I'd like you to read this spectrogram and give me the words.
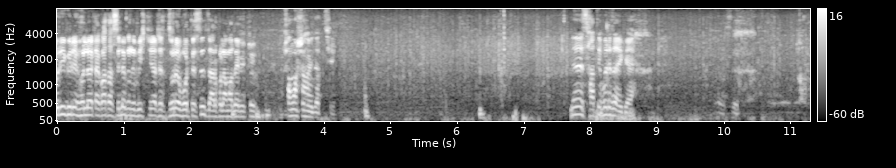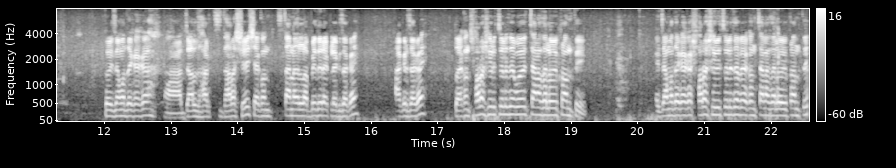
গড়ি গড়ি হলেও একটা কথা ছিল, কিন্তু বৃষ্টিটা একটা জোরে পড়তেছে, যার ফলে আমাদের একটু সমস্যা হয়ে যাচ্ছে। ছাতি পরে যায় কে? তো এই যে আমাদের কাকা জাল ঝাড় ঝাড়া শেষ, এখন চানা জাল বেঁধে রাখল এক জায়গায়, আগের জায়গায়। তো এখন সরাসরি চলে যাবে ওই চানা জাল ওই প্রান্তে। এই যে আমাদের কাকা সরাসরি চলে যাবে এখন চানা জাল ওই প্রান্তে।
